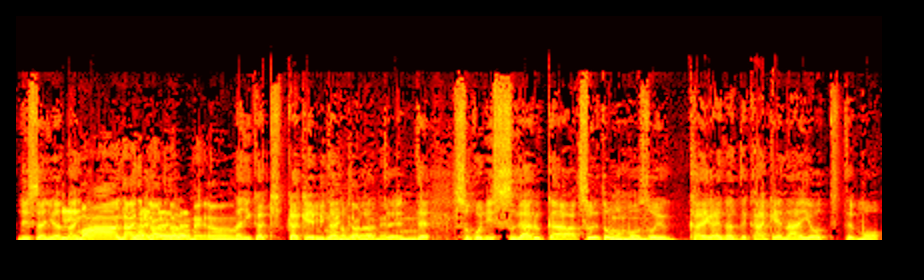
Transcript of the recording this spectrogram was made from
実際には何か、まあ、何かあるだろうね、うん、何かきっかけみたいなものがあって、ね。うん、で、そこにすがるか、それとももうそういう海外なんて関係ないよって言っても、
